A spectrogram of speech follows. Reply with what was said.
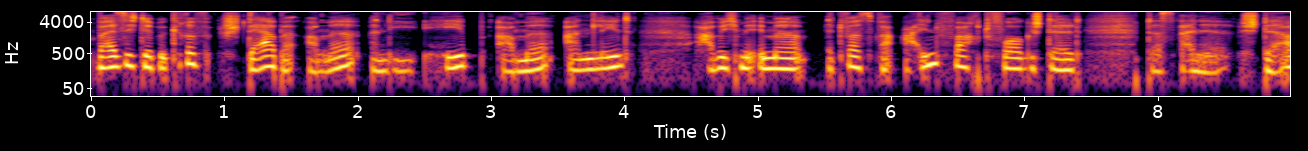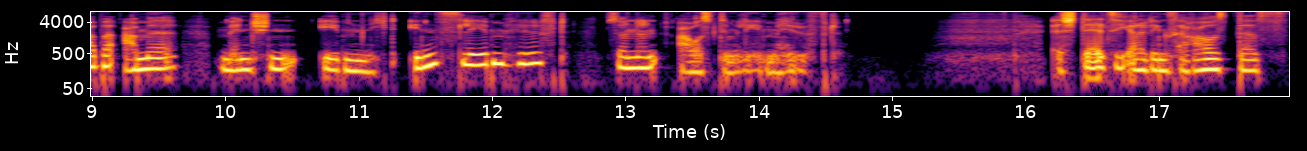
Weil sich der Begriff Sterbeamme an die Hebamme anlehnt, habe ich mir immer etwas vereinfacht vorgestellt, dass eine Sterbeamme Menschen eben nicht ins Leben hilft, sondern aus dem Leben hilft. Es stellt sich allerdings heraus, dass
